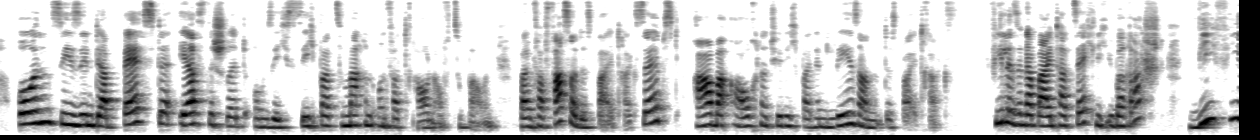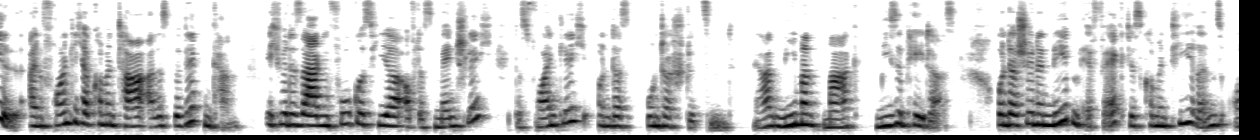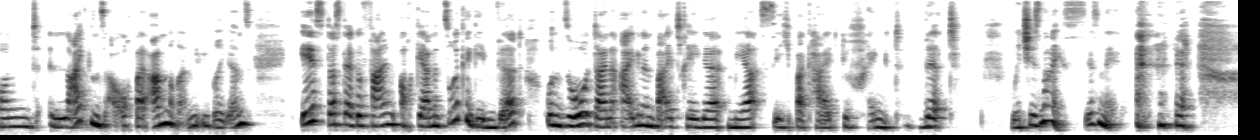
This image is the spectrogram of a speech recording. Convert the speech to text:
und sie sind der beste erste Schritt, um sich sichtbar zu machen und Vertrauen aufzubauen. Beim Verfasser des Beitrags selbst, aber auch natürlich bei den Lesern des Beitrags. Viele sind dabei tatsächlich überrascht, wie viel ein freundlicher Kommentar alles bewirken kann. Ich würde sagen, Fokus hier auf das menschlich, das freundlich und das unterstützend. Ja, niemand mag miese Peters. Und der schöne Nebeneffekt des Kommentierens und Likens auch bei anderen übrigens ist, dass der Gefallen auch gerne zurückgegeben wird und so deine eigenen Beiträge mehr Sichtbarkeit geschenkt wird. Which is nice, isn't it?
